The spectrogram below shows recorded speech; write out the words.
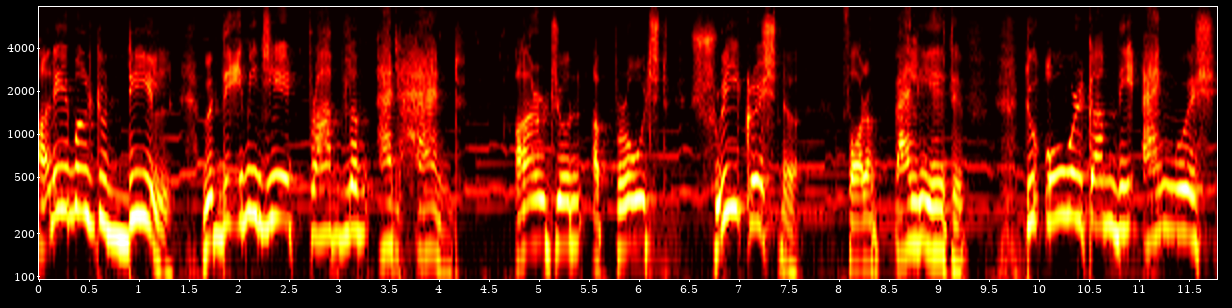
Unable to deal with the immediate problem at hand, Arjun approached Sri Krishna for a palliative to overcome the anguish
